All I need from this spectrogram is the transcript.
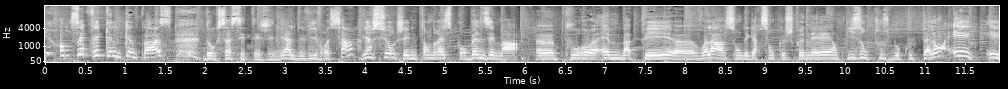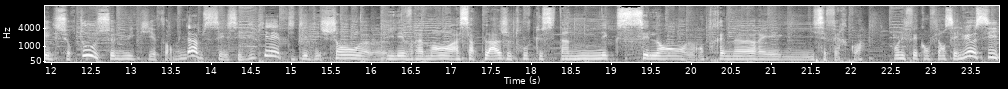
On s'est fait quelques passes. Donc ça, c'était génial de vivre ça. Bien sûr que j'ai une tendresse pour Benzema, euh, pour euh, Mbappé. euh, voilà, ce sont des garçons que je connais. Ils ont tous beaucoup de talent. Et, et surtout, celui qui est formidable, c'est c'est Didier. Didier Deschamps, euh, il est vraiment à sa place. Je trouve que c'est un excellent euh, entraîneur et il sait faire quoi. On lui fait confiance. Et lui aussi,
